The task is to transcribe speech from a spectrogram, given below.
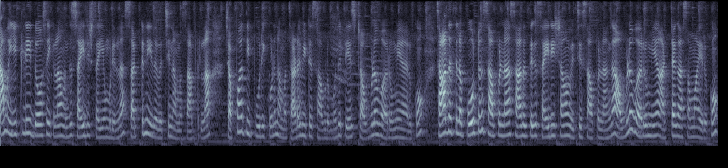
நம்ம இட்லி தோசைக்கெல்லாம் வந்து சைட் டிஷ் செய்ய முடியலனா சட்டுன்னு இதை வச்சு நம்ம சாப்பிட்றலாம் சப்பாத்தி பூரி கூட நம்ம தடவிட்டு சாப்பிடும்போது டேஸ்ட் அவ்வளவு அருமையாக இருக்கும். சாதத்தில் போட்டும் சாப்பிட்லாம். சாதத்துக்கு சைட் டிஷ்ஷாகவும் வச்சு சாப்பிட்லாங்க. அவ்வளவு அருமையாக அட்டகாசமாக இருக்கும்.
